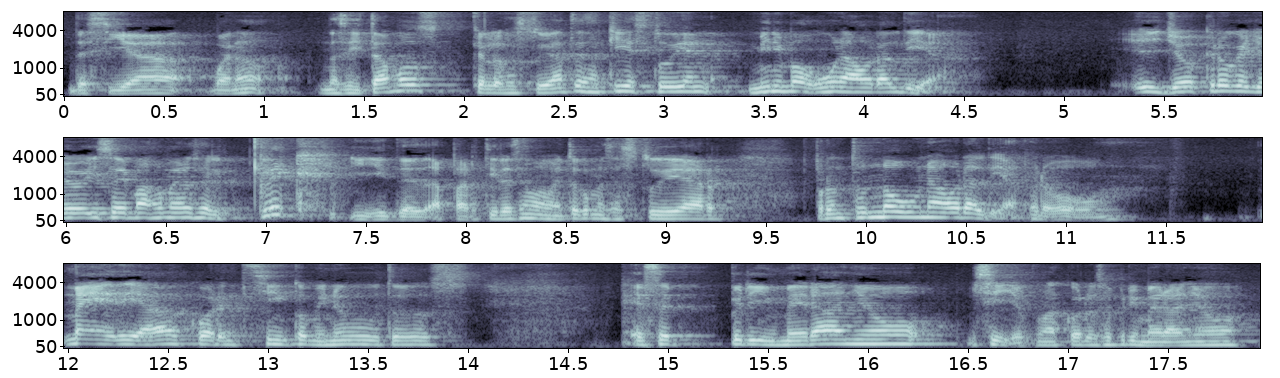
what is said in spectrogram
decía, bueno, necesitamos que los estudiantes aquí estudien mínimo una hora al día. Y yo creo que yo hice más o menos el clic y a partir de ese momento comencé a estudiar, pronto no una hora al día, pero media, 45 minutos. Ese primer año, sí, yo me acuerdo ese primer año,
